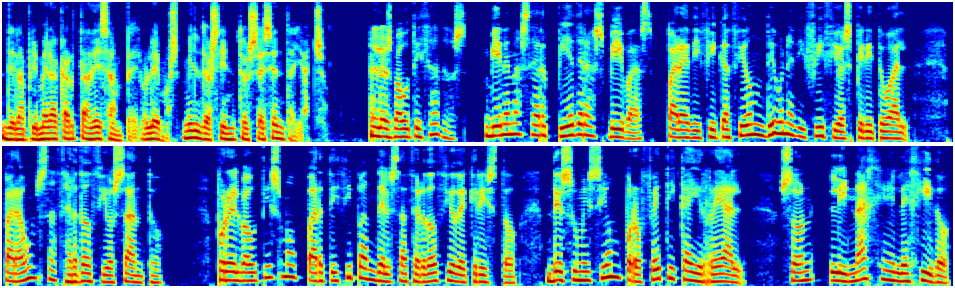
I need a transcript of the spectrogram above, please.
de la primera carta de San Pedro. Leemos 1268. Los bautizados vienen a ser piedras vivas para edificación de un edificio espiritual, para un sacerdocio santo. Por el bautismo participan del sacerdocio de Cristo, de su misión profética y real. Son linaje elegido,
